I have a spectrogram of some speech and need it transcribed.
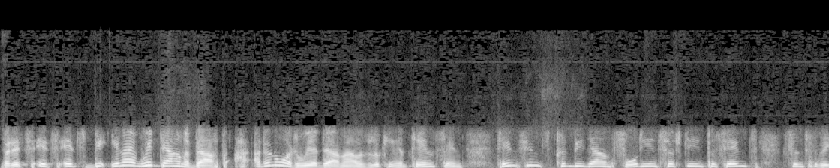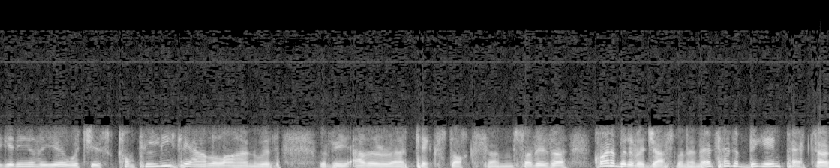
But it's it's it's you know we're down about I don't know what we're down. I was looking at Tencent. Tencent could be down 14, 15 percent since the beginning of the year, which is completely out of line with with the other uh, tech stocks. Um, so there's a quite a bit of adjustment, and that's had a big impact. So.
